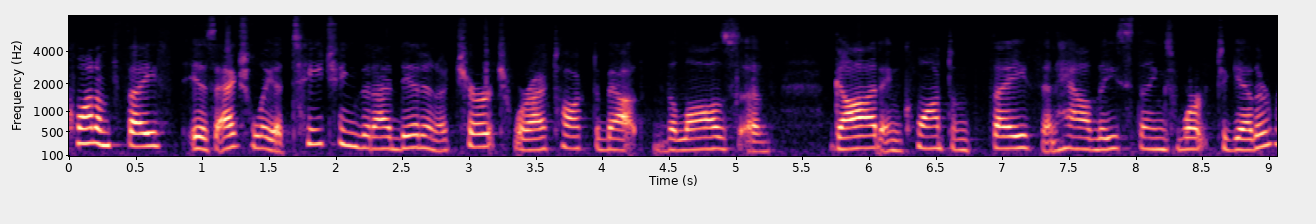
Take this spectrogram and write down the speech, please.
Quantum faith is actually a teaching that I did in a church where I talked about the laws of God and quantum faith and how these things work together.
